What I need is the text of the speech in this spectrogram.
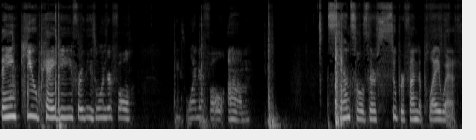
Thank you, Peggy, for these wonderful, these wonderful um, stencils. They're super fun to play with.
